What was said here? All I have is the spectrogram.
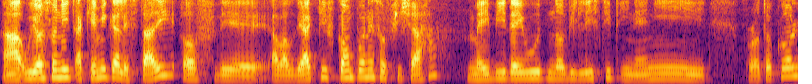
Uh, we also need a chemical study of the, about the active components of shishaha. Maybe they would not be listed in any protocol.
